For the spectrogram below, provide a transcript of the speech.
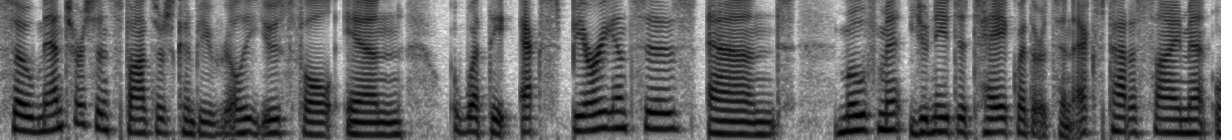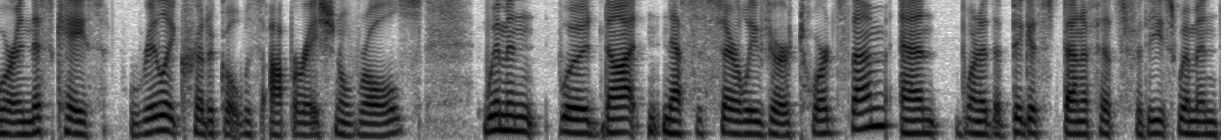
So, mentors and sponsors can be really useful in what the experiences and movement you need to take, whether it's an expat assignment or in this case, really critical was operational roles. Women would not necessarily veer towards them. And one of the biggest benefits for these women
